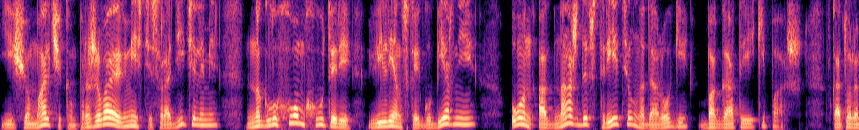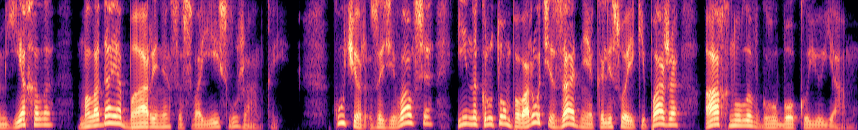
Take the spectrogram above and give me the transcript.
Еще мальчиком, проживая вместе с родителями на глухом хуторе Виленской губернии, он однажды встретил на дороге богатый экипаж, в котором ехала молодая барыня со своей служанкой. Кучер зазевался, и на крутом повороте заднее колесо экипажа ахнуло в глубокую яму.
